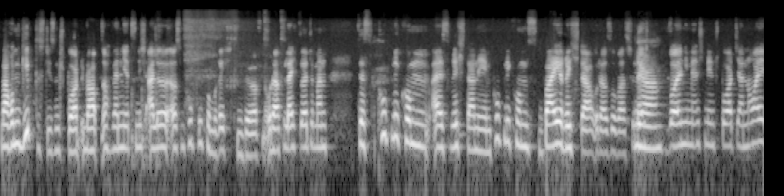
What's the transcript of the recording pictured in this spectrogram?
Warum gibt es diesen Sport überhaupt noch, wenn jetzt nicht alle aus dem Publikum richten dürfen? Oder vielleicht sollte man das Publikum als Richter nehmen, Publikumsbeirichter oder sowas. Vielleicht Ja. wollen die Menschen den Sport ja neu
